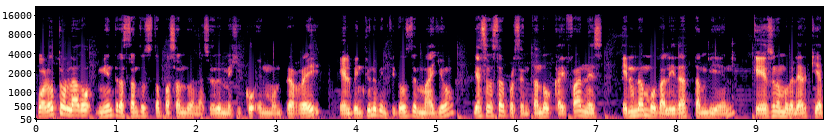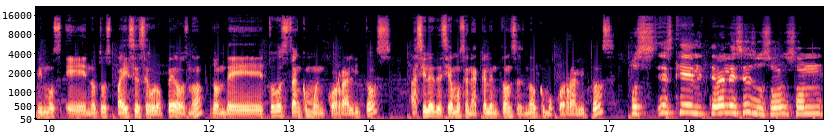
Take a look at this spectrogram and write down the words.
Por otro lado, mientras tanto esto está pasando en la Ciudad de México, en Monterrey, el 21 y 22 de mayo ya se va a estar presentando Caifanes en una modalidad también, que es una modalidad que ya vimos en otros países europeos, ¿no? Donde todos están como en corralitos. Así les decíamos en aquel entonces, ¿no? Como corralitos. Pues es que literal es eso, son, son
